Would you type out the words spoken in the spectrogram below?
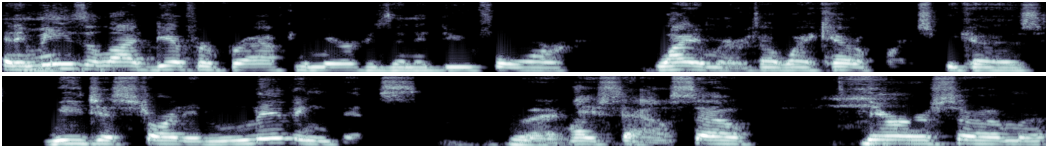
And it mm-hmm. means a lot different for African Americans than it do for white Americans, our white counterparts, because we just started living this right. lifestyle. So there are some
